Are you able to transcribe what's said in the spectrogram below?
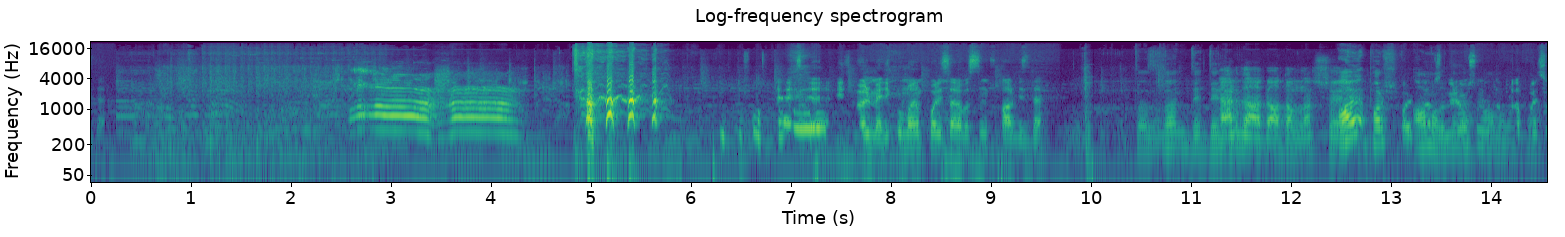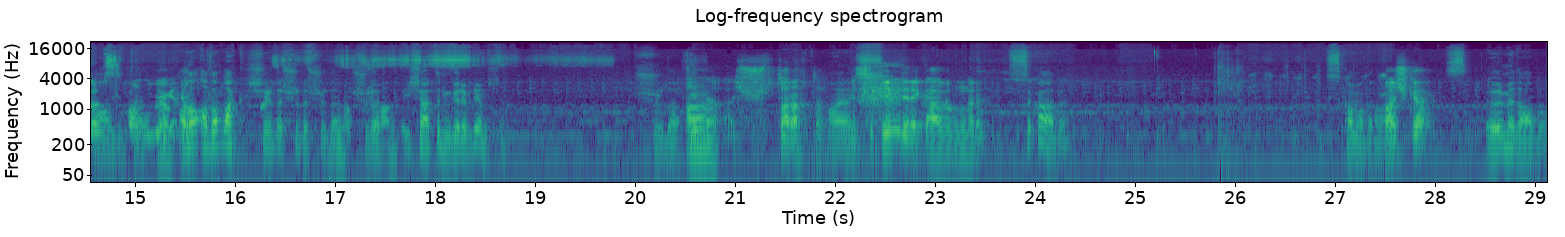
Bizde. evet, e, biz ölmedik. Umarım polis arabasını tutar bizde. Zaten de, de... Nerede abi adamlar? Söyle. Abi paraşüt Polis almadın arabası değil görüyor mi? musun? Almadım. Burada polis Tamam, arabası aldım, spawn tamam. oluyor Yok, gene. Adam, adam bak şurada şurada şurada Yok, şurada. İşaretledim görebiliyor musun? Şurada. Değil mi? Aa, şu tarafta. Aynen. E, sıkayım direkt abi bunları. Sık abi. Sıkamadın abi. Başka? Ölmedi abi o.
